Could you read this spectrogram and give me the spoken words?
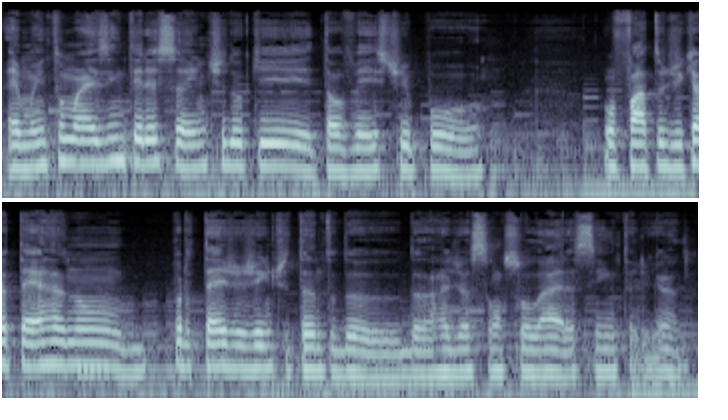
é muito mais interessante do que talvez tipo o fato de que a Terra não protege a gente tanto do, da radiação solar assim, tá ligado?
